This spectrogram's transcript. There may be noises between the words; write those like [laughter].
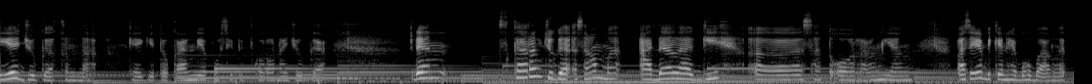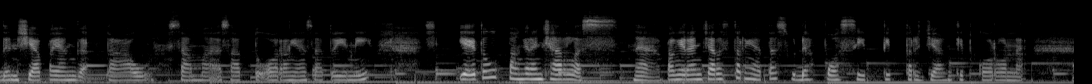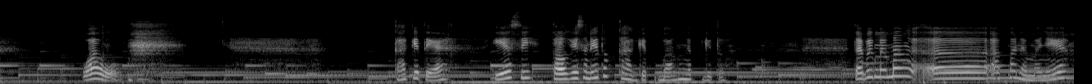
dia juga kena kayak gitu kan dia positif corona juga. Dan sekarang juga sama ada lagi uh, satu orang yang pastinya bikin heboh banget dan siapa yang nggak tahu sama satu orang yang satu ini yaitu Pangeran Charles. Nah, Pangeran Charles ternyata sudah positif terjangkit corona. Wow, [laughs] kaget ya? Iya sih, kalau kayak sendiri tuh kaget banget gitu. Tapi memang uh, apa namanya ya?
